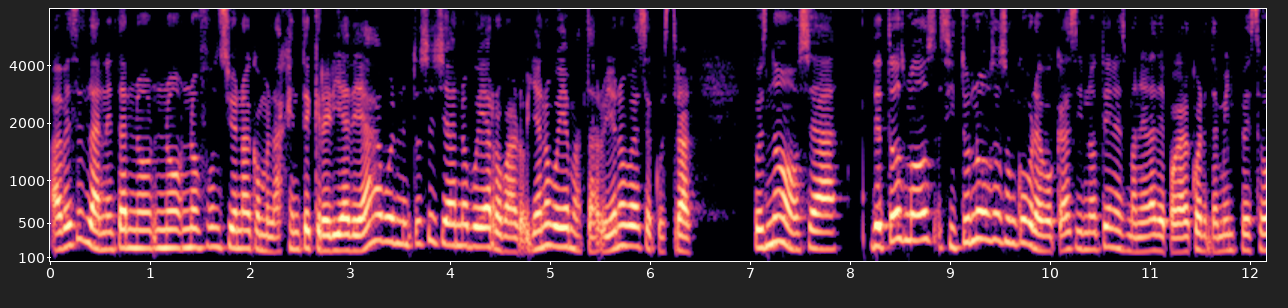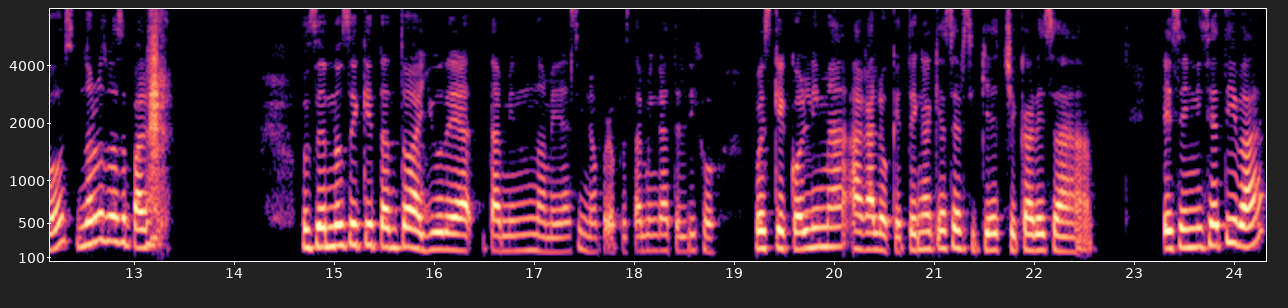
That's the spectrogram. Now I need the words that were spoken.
a veces la neta no, no, no funciona como la gente creería de, ah, bueno, entonces ya no voy a robar o ya no voy a matar o ya no voy a secuestrar. Pues no, o sea, de todos modos, si tú no usas un cubrebocas y no tienes manera de pagar 40 mil pesos, no los vas a pagar. O sea, no sé qué tanto ayude también una medida así, ¿no? Pero pues también Gatel dijo, pues que Colima haga lo que tenga que hacer si quiere checar esa, esa iniciativa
